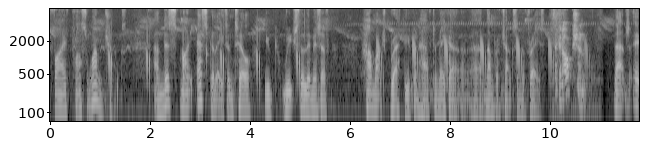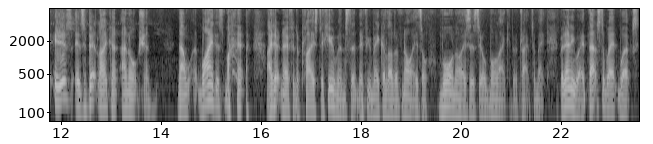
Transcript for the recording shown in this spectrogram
five plus one chucks. And this might escalate until you reach the limit of how much breath you can have to make a, a number of chucks in a phrase. It's like an auction. That's, it is, it's a bit like an auction. Now, why this might, I don't know if it applies to humans that if you make a lot of noise or more noises, you're more likely to attract a mate. But anyway, that's the way it works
